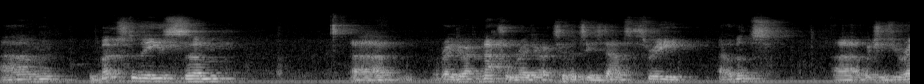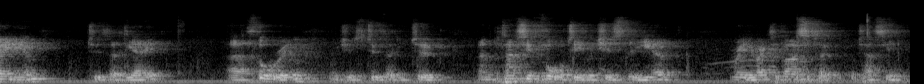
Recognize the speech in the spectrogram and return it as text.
Um, most of these um, uh, radio natural radioactivity is down to three elements uh, which is uranium, 238, uh, thorium, which is 232, and potassium-40, which is the uh, radioactive isotope potassium.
